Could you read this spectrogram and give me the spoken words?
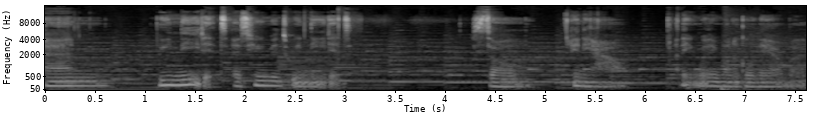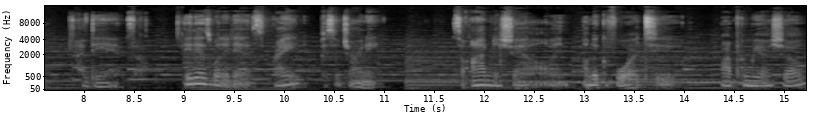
And we need it. As humans, we need it. So, anyhow, I didn't really want to go there, but I did. So, it is what it is, right? It's a journey. So, I'm Nichelle, and I'm looking forward to my premiere show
